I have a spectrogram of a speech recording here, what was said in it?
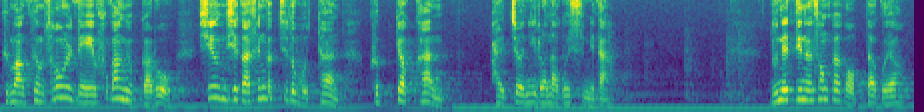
그만큼 서울대의 후광 효과로 시흥시가 생각지도 못한 급격한 발전이 일어나고 있습니다. 눈에 띄는 성과가 없다고요?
